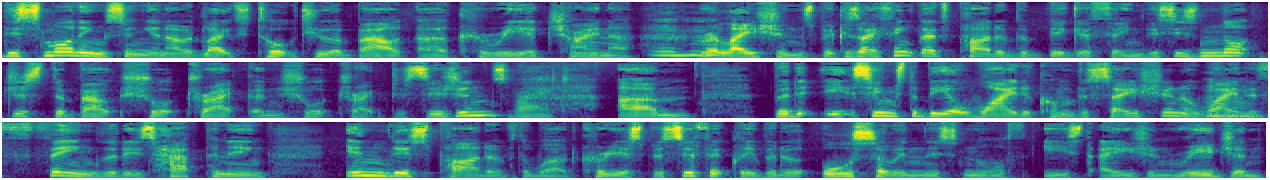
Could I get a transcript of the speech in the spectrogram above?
this morning, Sunyan, I would like to talk to you about uh, Korea-China Mm-hmm. relations because I think that's part of a bigger thing. This is not just about short track and short track decisions, Right. Um, but it- seems to be a wider conversation, a wider Mm-hmm. thing that is happening in this part of the world, Korea specifically, but also in this Northeast Asian region.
